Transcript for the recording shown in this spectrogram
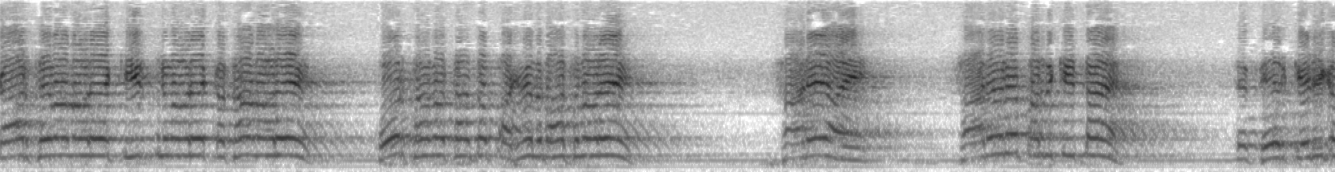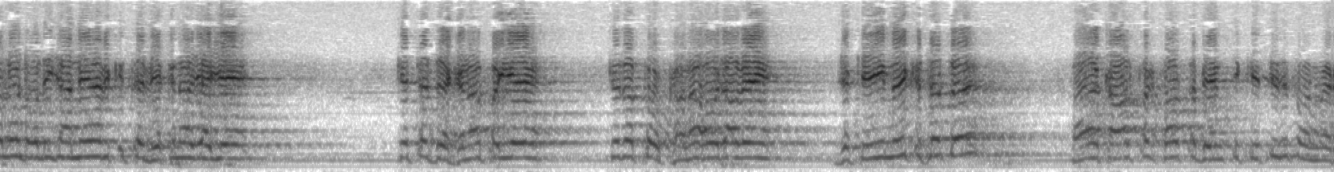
ਕਾਰ ਸੇਵਾ ਵਾਲੇ, ਕੀਰਤਨ ਵਾਲੇ, ਕਥਾ ਵਾਲੇ, ਹੋਰ ਥਾਵਾਂ ਥਾਂ ਤੋਂ ਭਗਵੇਂ ਲਿਬਾਸ ਵਾਲੇ, ਸਾਰੇ ਆਏ। ਸਾਰਿਆਂ ਨੇ ਪਰਦ ਕੀਤਾ ਤੇ ਫਿਰ ਕਿਹੜੀ ਗੱਲੋਂ ਡੋਲੀ ਜਾਂਦੇ ਆ ਵੀ ਕਿਤੇ ਵਿਕ ਜਾਈਏ? ਕਿਤੇ ਦੇਖਣਾ ਪਈਏ? ਕਿਤੇ ਧੋਖਾ ਨਾ ਹੋ ਜਾਵੇ? ਯਕੀਨ ਨਹੀਂ ਕਿਸੇ ਤੇ? ਮੈਂ ਅਕਾਲ ਤਖਤ ਸਾਹਿਬ ਤੇ ਬੇਨਤੀ ਕੀਤੀ ਸੀ, ਤੁਹਾਨੂੰ ਮੈਂ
